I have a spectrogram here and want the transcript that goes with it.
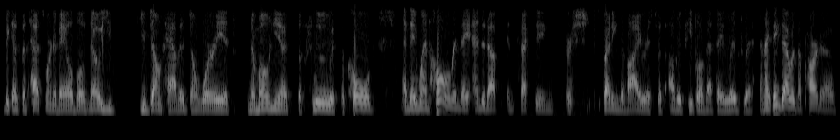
because the tests weren't available, no, you you don't have it, don't worry, it's pneumonia, it's the flu, it's a cold and they went home and they ended up infecting or sh- spreading the virus with other people that they lived with. And I think that was a part of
